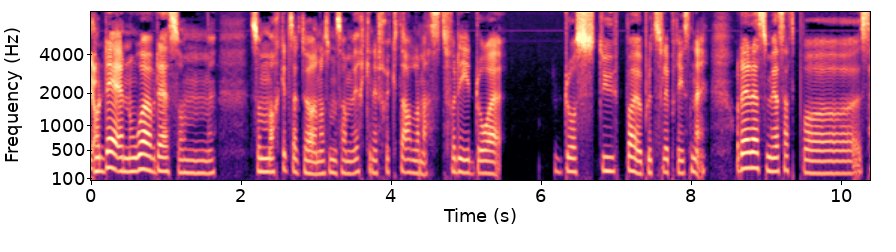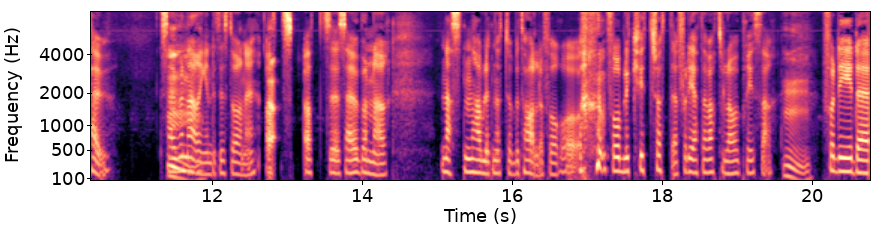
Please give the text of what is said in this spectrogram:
Ja. Og det er noe av det som, som markedsaktørene og som samvirkene frykter aller mest, fordi da da stuper jo plutselig prisene. Og det er det som vi har sett på sau. Sauenæringen de siste årene. Ja. At, at eh, sauebønder nesten har blitt nødt til å betale for å, for å bli kvitt kjøttet fordi at det har vært så lave priser. Mm. Fordi det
